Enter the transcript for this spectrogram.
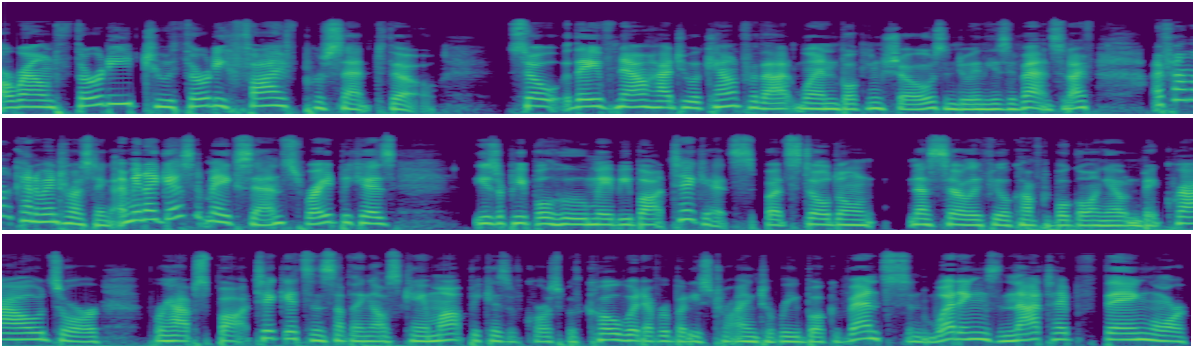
around 30 to 35%, though. So they've now had to account for that when booking shows and doing these events. And I've I found that kind of interesting. I mean, I guess it makes sense, right? Because these are people who maybe bought tickets but still don't necessarily feel comfortable going out in big crowds or perhaps bought tickets and something else came up because of course with covid everybody's trying to rebook events and weddings and that type of thing or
